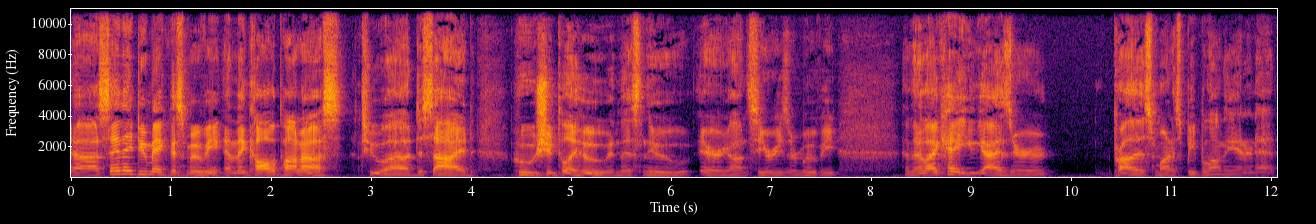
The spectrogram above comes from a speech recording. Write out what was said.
Uh, say they do make this movie, and they call upon us to uh, decide who should play who in this new Eragon series or movie. And they're like, "Hey, you guys are probably the smartest people on the internet.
